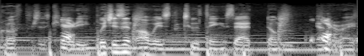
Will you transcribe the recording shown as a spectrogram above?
Growth versus security, yeah. which isn't always two things that don't together, yeah. right?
